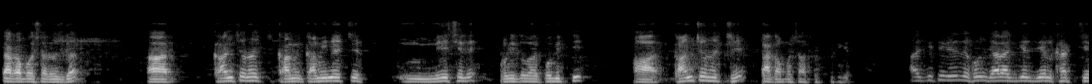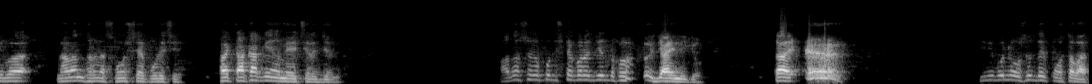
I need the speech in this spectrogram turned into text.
টাকা পয়সা রোজগার। আর কাঞ্চন হচ্ছে, কামি- কামিনী হচ্ছে মেয়ে ছেলে পরিতমার প্রবৃত্তি। আর কাঞ্চন হচ্ছে টাকা পয়সা আসক্তি আর পৃথিবীতে দেখুন, যারা গিয়ে জেল খাটছে বা নানান ধরনের সমস্যায় পড়েছে, হয় টাকা কেনা মেয়ে ছেলের জন্য। আদর্শকে প্রতিষ্ঠা করার জন্য যায়নি কেউ। তাই তিনি বললেন, ওষুধের পতাবাদ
